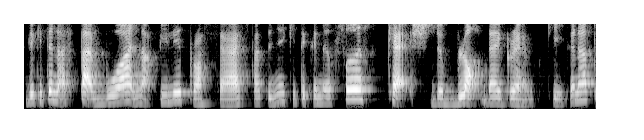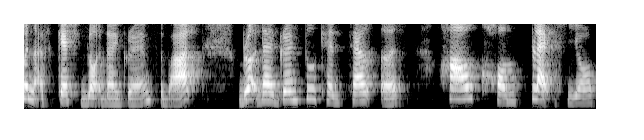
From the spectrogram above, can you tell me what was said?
Bila kita nak start buat, nak pilih proses, patutnya kita kena first sketch the block diagram. Okay. Kenapa nak sketch block diagram? Sebab block diagram tu can tell us how complex your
